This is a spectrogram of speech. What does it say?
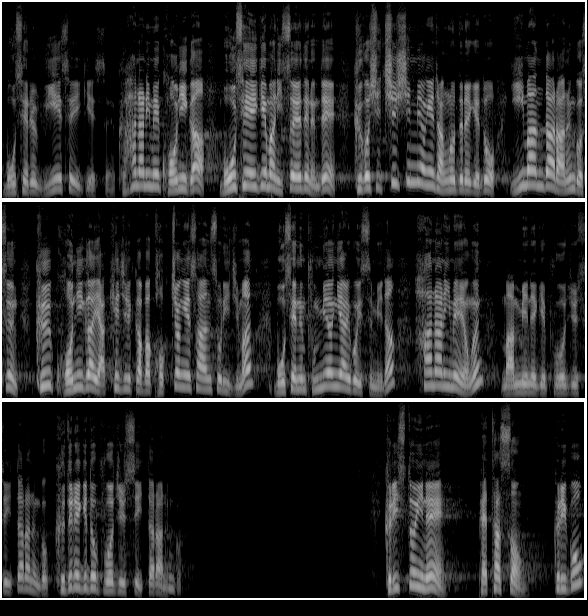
모세를 위해서 얘기했어요. 그 하나님의 권위가 모세에게만 있어야 되는데 그것이 70명의 장로들에게도 임한다라는 것은 그 권위가 약해질까 봐 걱정해서 한 소리지만 모세는 분명히 알고 있습니다. 하나님의 영은 만민에게 부어질 수 있다라는 것, 그들에게도 부어질 수 있다라는 것. 그리스도인의 배타성 그리고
